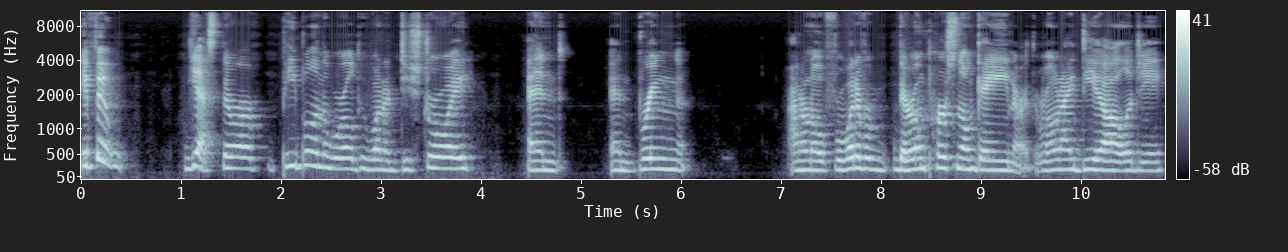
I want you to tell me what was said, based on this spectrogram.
If it yes, there are people in the world who want to destroy and and bring I don't know, for whatever their own personal gain or their own ideology,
